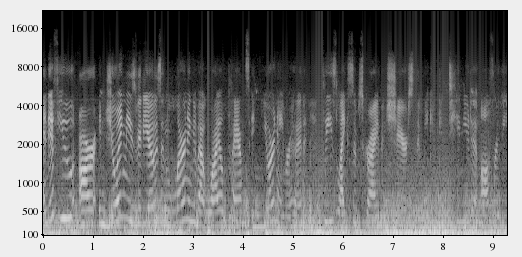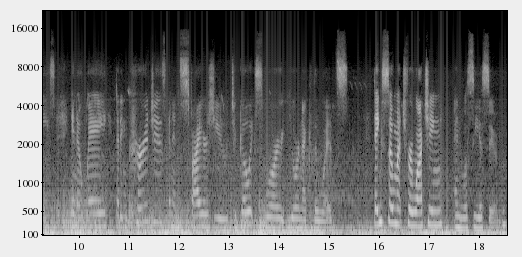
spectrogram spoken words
And if you are enjoying these videos and learning about wild plants in your neighborhood, please like, subscribe, and share so that we can continue to offer these in a way that encourages and inspires you to go explore your neck of the woods. Thanks so much for watching, and we'll see you soon.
